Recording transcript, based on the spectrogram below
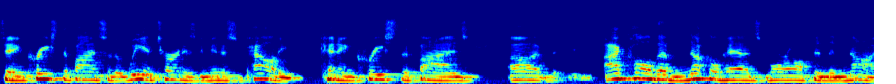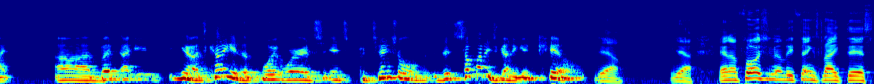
to increase the fines so that we in turn as the municipality can increase the fines. Uh, I call them knuckleheads more often than not uh, but uh, you know, it's kind of getting to the point where it's it's potential that somebody's going to get killed. Yeah. Yeah, and unfortunately, things like this,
